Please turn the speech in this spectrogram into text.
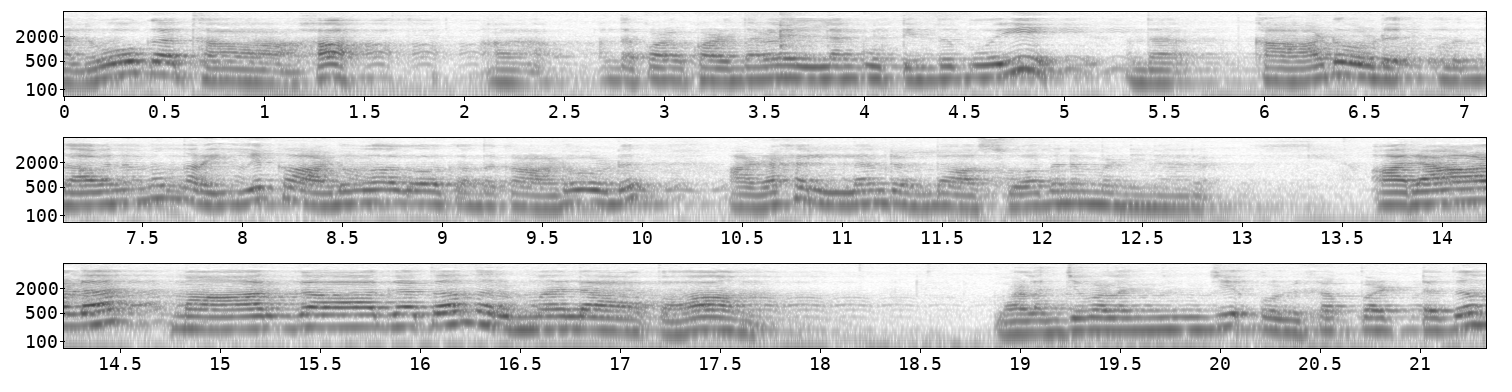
அலோகதாக அஹ், அந்த குழ- குழந்தைகளெல்லாம் கூட்டிந்து போய் அந்த காடோடு விருந்தாவனம் நிறைய காடு ഭാഗമൊക്കെ அந்த காடோடு அழகெல்லாம் ரொம்ப ആസ്വാദനം பண்ணினார் അരാള മാർഗാഗത நிர்மலாபாம் വളഞ്ചു വളഞ്ച് ഒഴുകപ്പെട്ടതും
